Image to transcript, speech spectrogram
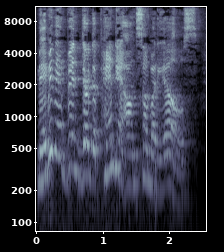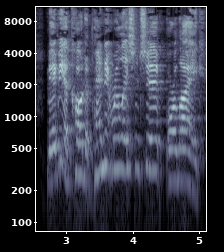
Maybe they've been, they're dependent on somebody else. Maybe a codependent relationship or like,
